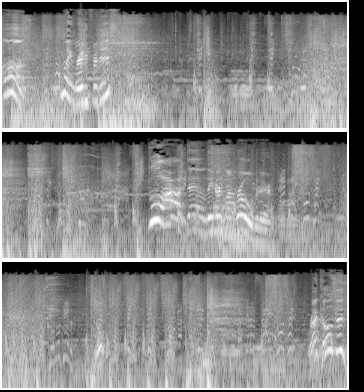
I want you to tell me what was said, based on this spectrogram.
uh, you ain't ready for this? Ah, damn, they hurt my bro over there. Nope. Rakosen!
